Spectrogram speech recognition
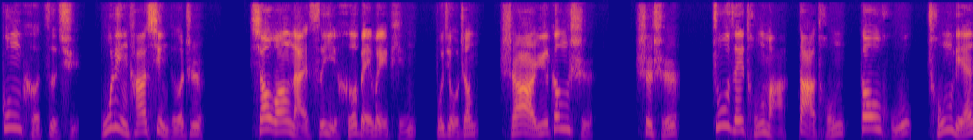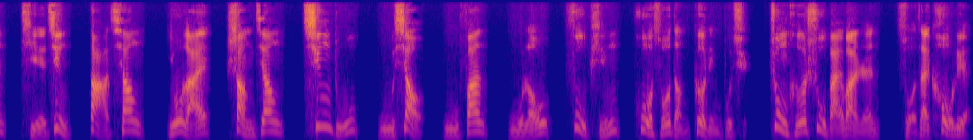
公可自取，无令他幸得之。萧王乃辞以河北未平，不就征。十二余更始。是时，诸贼同马、大同、高胡、重连、铁镜、大羌、由来、上江、青毒、武孝、武藩、武楼、富平、霍所等各领不取，众合数百万人，所在寇掠。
